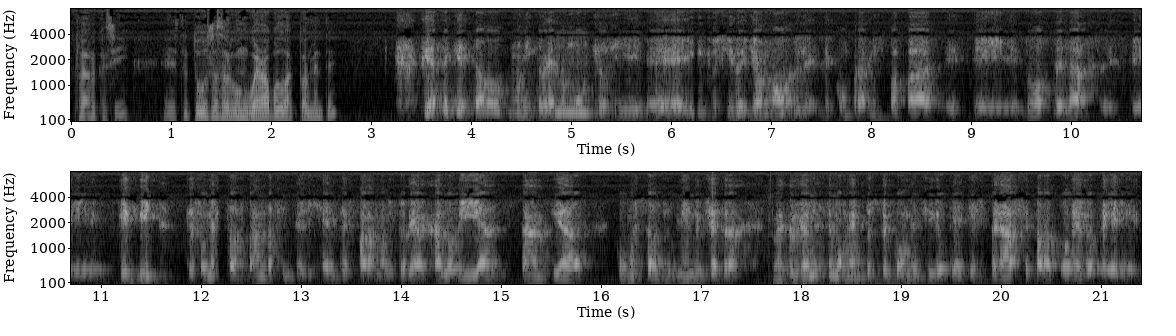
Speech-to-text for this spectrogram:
Claro que sí. Este, ¿Tú usas algún wearable actualmente? Fíjate que he estado monitoreando mucho, y eh, inclusive yo no, le, compré a mis papás este, dos de las este, Fitbit, que son estas bandas inteligentes para monitorear calorías, distancias, cómo estás durmiendo, etcétera. Pero yo en este momento estoy convencido que hay que esperarse para poder eh,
